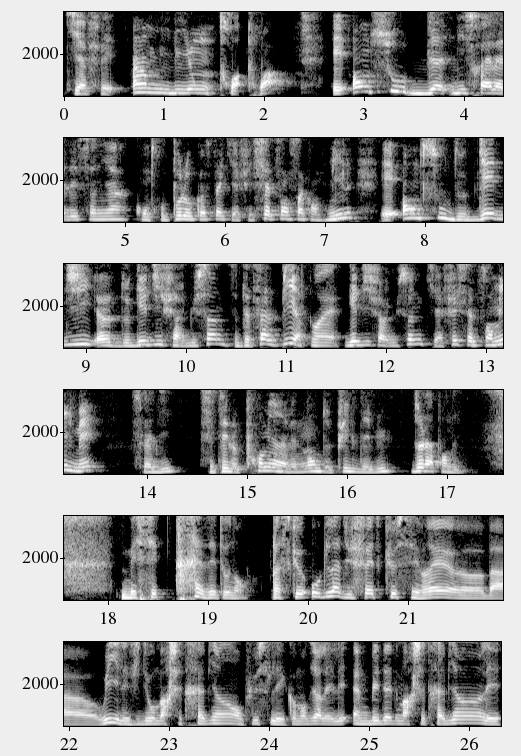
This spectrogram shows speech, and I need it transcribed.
qui a fait 1 million 3. 3. Et en dessous d'I- d'Israël Adesanya contre Polo Costa qui a fait 750 000. Et en dessous de Geji, euh, de Geji Ferguson, c'est peut-être ça le pire. Ouais. Geji Ferguson qui a fait 700 000, mais cela dit, c'était le premier événement depuis le début de la pandémie. Mais c'est très étonnant. Parce que au-delà du fait que c'est vrai, euh, bah oui, les vidéos marchaient très bien. En plus, les comment dire, les, les embedded marchaient très bien. Les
